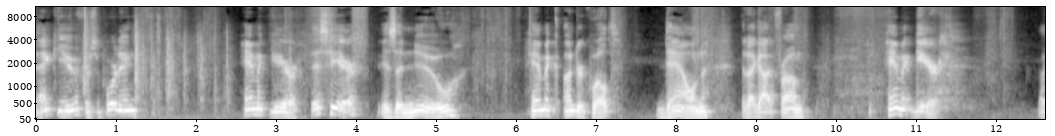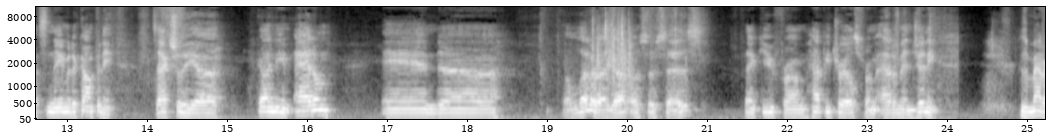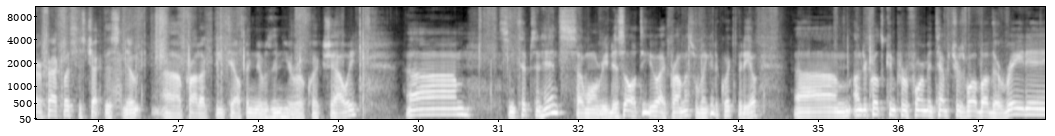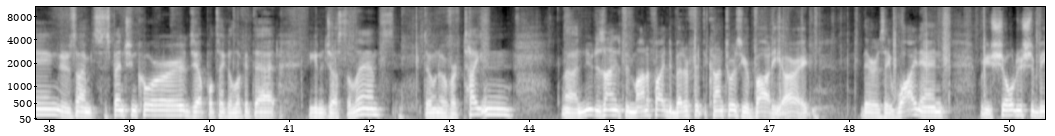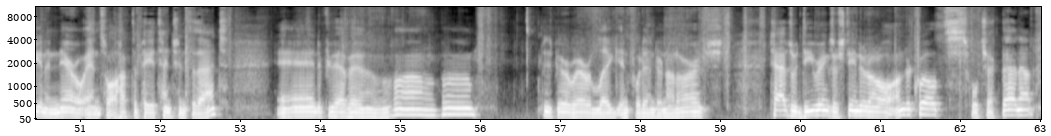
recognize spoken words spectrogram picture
Thank you for supporting Hammock Gear. This here is a new hammock underquilt down that I got from Hammock Gear. That's the name of the company. It's actually a guy named Adam and uh, the letter I got also says thank you from Happy Trails from Adam and Jenny. As a matter of fact, let's just check this note uh, product detail thing that was in here real quick, shall we? Um, some tips and hints. I won't read this all to you, I promise. We'll make it a quick video. Um, underquilts can perform in temperatures well above their rating. There's um, suspension cords. Yep, we'll take a look at that. You can adjust the length. Don't over tighten. Uh, new design has been modified to better fit the contours of your body. All right. There is a wide end where your shoulders should be and a narrow end, so I'll have to pay attention to that. And if you have a... Please be aware leg and foot end are not arched. Tabs with D-rings are standard on all underquilts. We'll check that out.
